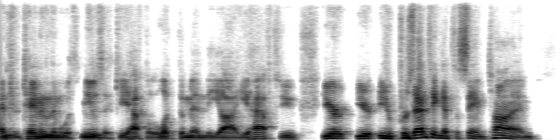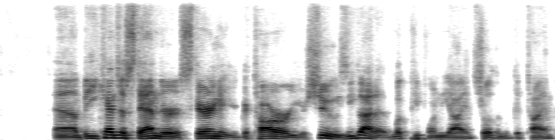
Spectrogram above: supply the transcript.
entertaining them with music. You have to look them in the eye. You have to you're you're you're presenting at the same time, uh, but you can't just stand there staring at your guitar or your shoes. You got to look people in the eye and show them a good time.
